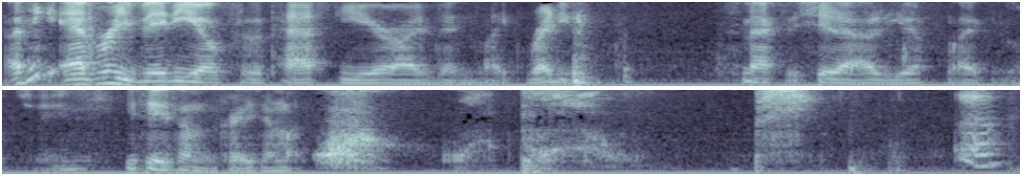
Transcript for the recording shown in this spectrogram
I think every video for the past year I've been like ready to smack the shit out of you. Like It'll change. you say something crazy, I'm like.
